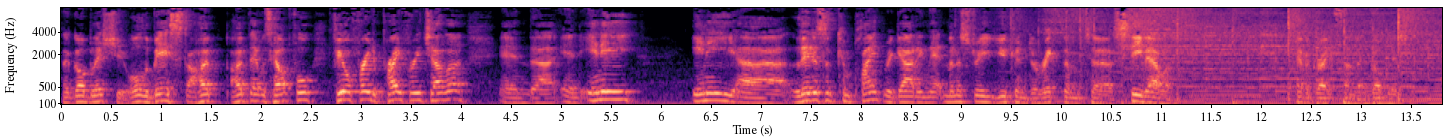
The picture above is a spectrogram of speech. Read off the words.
So God bless you. All the best. I hope I hope that was helpful. Feel free to pray for each other and uh, and any any uh, letters of complaint regarding that ministry, you can direct them to Steve Allen. Have a great Sunday. God bless you.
